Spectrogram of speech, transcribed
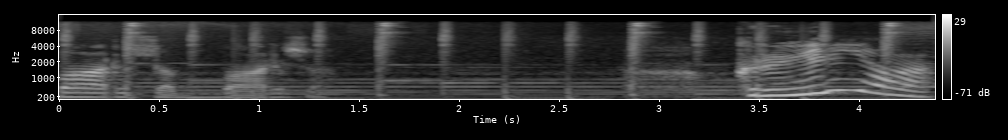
баржа, баржа. Крылья?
